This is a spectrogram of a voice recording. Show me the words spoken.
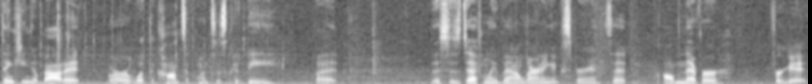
thinking about it or what the consequences could be, but this has definitely been a learning experience that I'll never forget.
